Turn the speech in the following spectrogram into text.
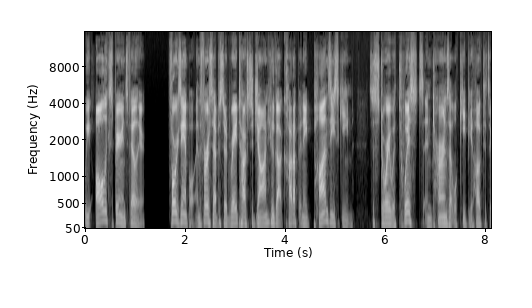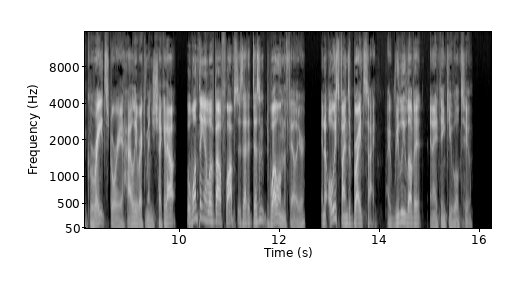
We all experience failure. For example, in the first episode, Ray talks to John, who got caught up in a Ponzi scheme. It's a story with twists and turns that will keep you hooked. It's a great story. I highly recommend you check it out. But one thing I love about Flops is that it doesn't dwell on the failure and it always finds a bright side. I really love it, and I think you will too.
